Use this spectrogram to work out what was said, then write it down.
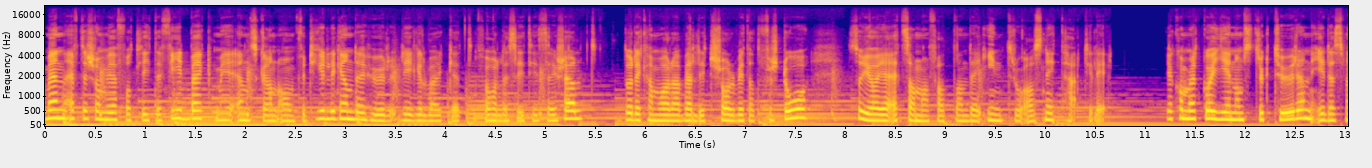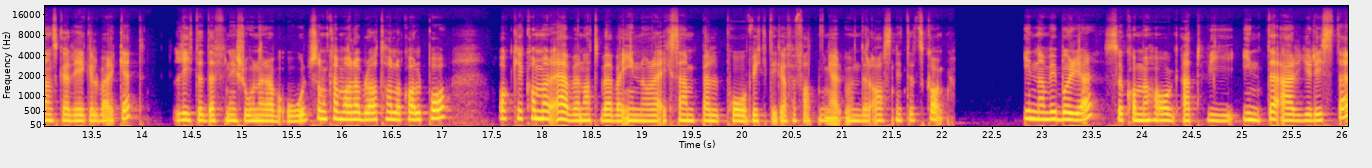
Men eftersom vi har fått lite feedback med önskan om förtydligande hur regelverket förhåller sig till sig självt, då det kan vara väldigt tjorvigt att förstå, så gör jag ett sammanfattande introavsnitt här till er. Jag kommer att gå igenom strukturen i det svenska regelverket, lite definitioner av ord som kan vara bra att hålla koll på och jag kommer även att väva in några exempel på viktiga författningar under avsnittets gång. Innan vi börjar så kom ihåg att vi inte är jurister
